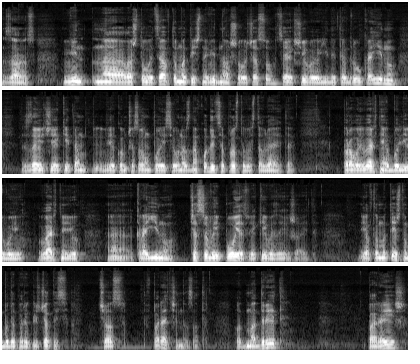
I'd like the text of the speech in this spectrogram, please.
Зараз він налаштовується автоматично від нашого часу. Це якщо ви їдете в другу країну, знаючи, який там, в якому часовому поясі вона знаходиться, просто виставляєте правою верхньою або лівою верхньою е, країну, часовий пояс, в який ви заїжджаєте. І автоматично буде переключатись час вперед чи назад. От Мадрид, Париж,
